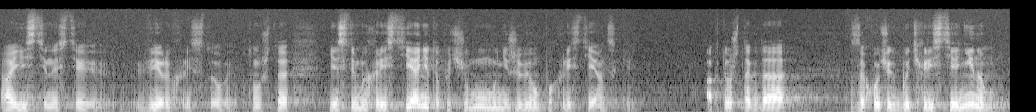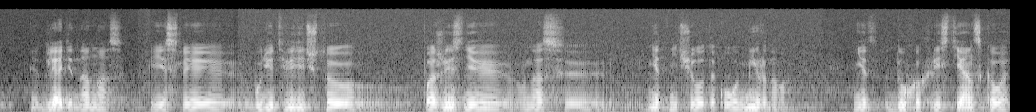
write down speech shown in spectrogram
о истинности веры Христовой. Потому что если мы христиане, то почему мы не живем по-христиански? А кто же тогда захочет быть христианином, глядя на нас, если будет видеть, что по жизни у нас э, нет ничего такого мирного, нет духа христианского,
